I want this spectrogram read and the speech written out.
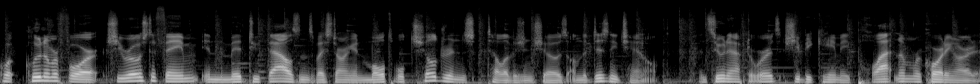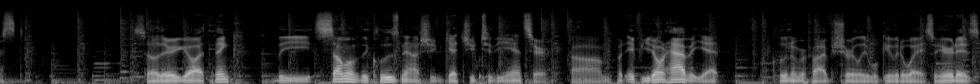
qu- clue number four. She rose to fame in the mid 2000s by starring in multiple children's television shows on the Disney Channel. And soon afterwards, she became a platinum recording artist. So there you go. I think the sum of the clues now should get you to the answer. Um, but if you don't have it yet, clue number five surely will give it away. So here it is.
